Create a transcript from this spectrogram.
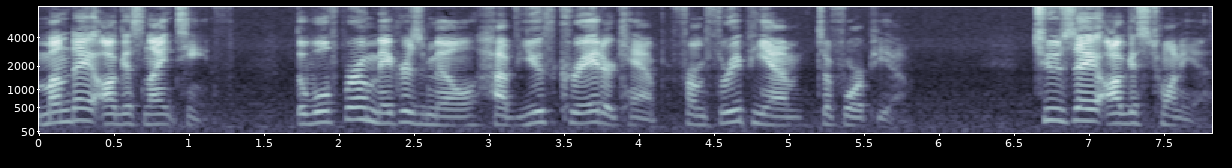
Monday, August 19th. The Wolfeboro Makers Mill have Youth Creator Camp from 3 p.m. to 4 p.m. Tuesday, August 20th.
